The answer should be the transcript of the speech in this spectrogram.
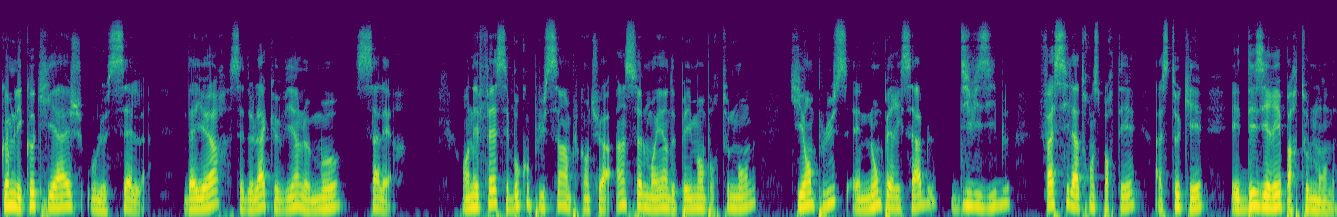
comme les coquillages ou le sel. D'ailleurs, c'est de là que vient le mot salaire. En effet, c'est beaucoup plus simple quand tu as un seul moyen de paiement pour tout le monde, qui en plus est non périssable, divisible, facile à transporter, à stocker et désiré par tout le monde.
